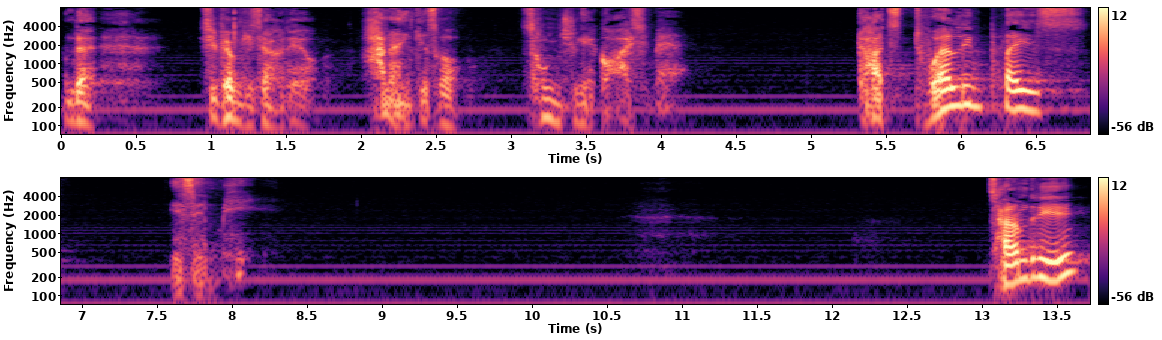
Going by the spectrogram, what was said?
근데 시편 기자 그래요. 하나님께서 성중에 거하심에 God's dwelling place is in me. 사람들이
